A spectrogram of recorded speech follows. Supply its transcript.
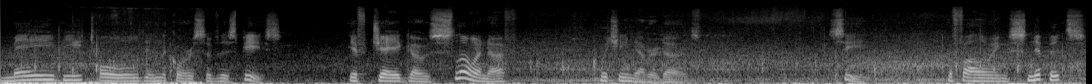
may be told in the course of this piece, if Jay goes slow enough, which he never does. C. The following snippets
